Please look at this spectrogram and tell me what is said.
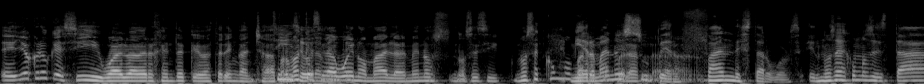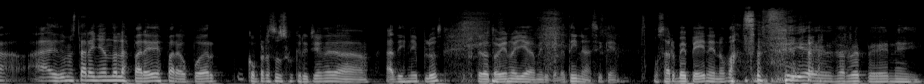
Eh, yo creo que sí, igual va a haber gente que va a estar enganchada. Sí, Por más que sea bueno o mal, al menos no sé si, no sé cómo. Mi hermano es súper la- fan de Star Wars. Eh, No sabes cómo se está, ah, debe estar arañando las paredes para poder comprar su suscripción a, a Disney Plus, pero todavía no llega a América Latina, así que usar VPN nomás. Sí, es el VPN y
